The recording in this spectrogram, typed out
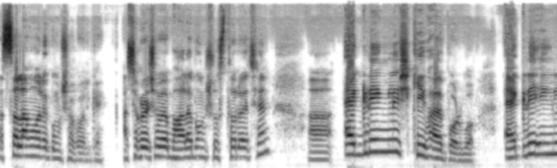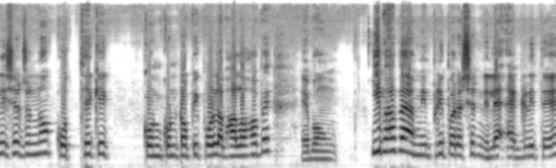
আসসালামু আলাইকুম সকলকে। আশা করি সবাই ভালো এবং সুস্থ রয়েছেন। অ্যাগ্রি ইংলিশ কীভাবে পড়ব? অ্যাগ্রি ইংলিশের জন্য কোত্থেকে কোন কোন টপিক পড়লে ভালো হবে এবং কীভাবে আমি প্রিপারেশন নিলে অ্যাগ্রিতে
